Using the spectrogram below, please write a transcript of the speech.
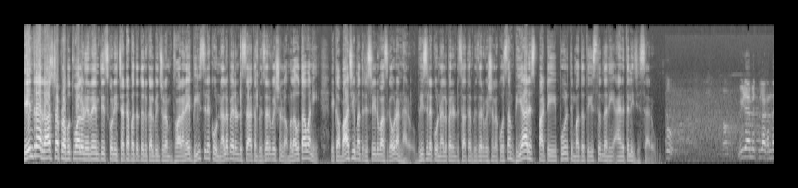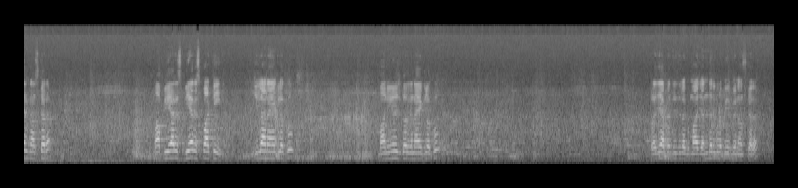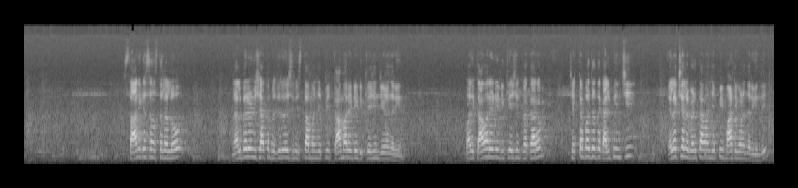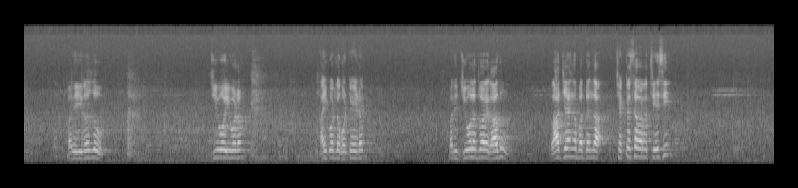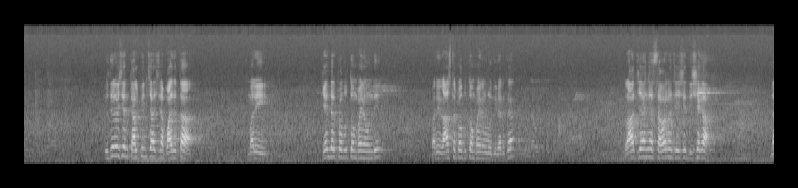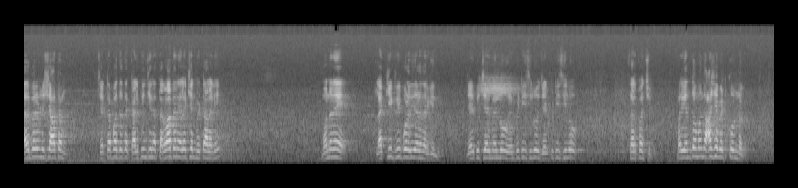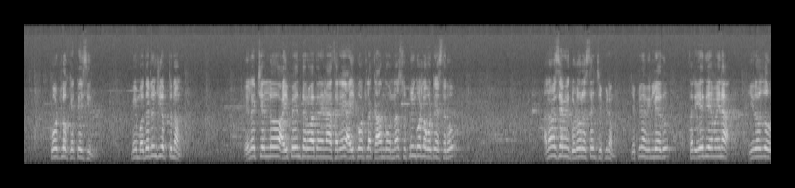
కేంద్ర రాష్ట్ర ప్రభుత్వాలు నిర్ణయం తీసుకుని చట్టబద్ధతను కల్పించడం ద్వారానే బీసీలకు నలభై రెండు శాతం రిజర్వేషన్లు అమలవుతావని ఇక మాజీ మంత్రి శ్రీనివాస్ గౌడ్ అన్నారు. బీసీలకు నలభై రెండు శాతం రిజర్వేషన్ల కోసం బీఆర్ఎస్ పార్టీ పూర్తి మద్దతు ఇస్తుందని ఆయన తెలియజేశారు. మీడియా మిత్రులకు అందరికీ నమస్కారం. మా బీఆర్ఎస్ బీఆర్ఎస్ పార్టీ జిల్లా నాయకులకు మా నియోజకవర్గ నాయకులకు ప్రజాప్రతినిధులకు మాజీ అందరికీ కూడా పేరు పేరు నమస్కారం. స్థానిక సంస్థలలో నలభై రెండు శాతం రిజర్వేషన్ ఇస్తామని చెప్పి కామారెడ్డి డిక్లరేషన్ చేయడం జరిగింది. మరి కామారెడ్డి డిక్లరేషన్ ప్రకారం చట్టబద్ధత కల్పించి ఎలక్షన్లు పెడతామని చెప్పి మాట ఇవ్వడం జరిగింది. మరి ఈరోజు జీవో ఇవ్వడం హైకోర్టులో కొట్టేయడం మరి జీవోల ద్వారా కాదు రాజ్యాంగబద్ధంగా చట్ట సవరణ చేసి రిజర్వేషన్ కల్పించాల్సిన బాధ్యత మరి కేంద్ర ప్రభుత్వం పైన ఉంది. మరి రాష్ట్ర ప్రభుత్వం పైన కూడా ఉంది కనుక. రాజ్యాంగ సవరణ చేసే దిశగా నలభై రెండు శాతం చట్టబద్ధత కల్పించిన తర్వాతనే ఎలక్షన్ పెట్టాలని మొన్ననే లక్కీ డ్రీ కూడా తీయడం జరిగింది. జడ్పీ చైర్మన్లు ఎంపీటీసీలు జడ్పీటీసీలు సర్పంచులు. మరి ఎంతోమంది ఆశ పెట్టుకున్నారు. కోర్టులో కట్టేసింది మేము మొదటి నుంచి చెప్తున్నాం. ఎలక్షన్లో అయిపోయిన తర్వాతనైనా సరే హైకోర్టులో కాంగో ఉన్నా సుప్రీంకోర్టులో కొట్టేస్తారు. అనవసరమైన గొడవలు వస్తాయని చెప్పినాం. చెప్పినా వినలేదు. సరే ఏది ఏమైనా ఈరోజు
